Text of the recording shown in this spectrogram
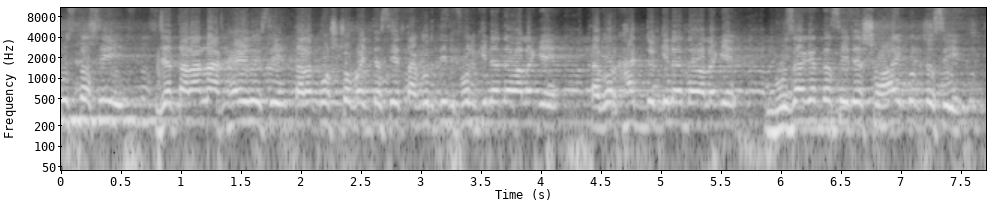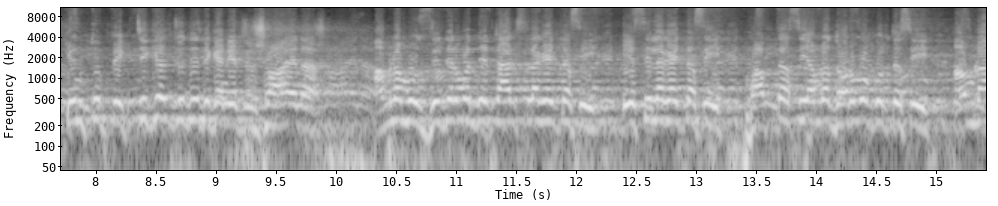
বুঝতেছি যে তারা না খাই রয়েছে তারা কষ্ট পাইতেছে, তাগর দেওয়া লাগে, তাগর খাদ্য দেওয়া লাগে। বোঝা গেতেছে এটা সহায় করতেছি, কিন্তু প্র্যাকটিক্যাল যদি দেখেন এটা সহায় না। আমরা মসজিদের মধ্যে টাইলস লাগাইতেছি এসি লাগাইতেছি ভাবতেছি আমরা ধর্ম করতেছি আমরা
